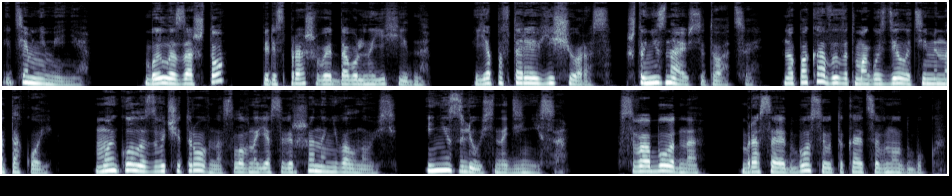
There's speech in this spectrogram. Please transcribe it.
И тем не менее. «Было за что?» — переспрашивает довольно ехидно. Я повторяю еще раз, что не знаю ситуации, но пока вывод могу сделать именно такой. Мой голос звучит ровно, словно я совершенно не волнуюсь. И не злюсь на Дениса. «Свободно», — бросает босс и утыкается в ноутбук.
